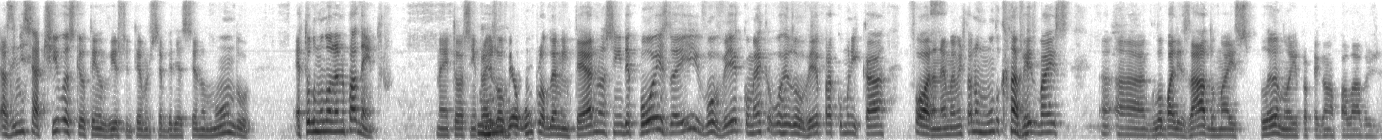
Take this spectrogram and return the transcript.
as iniciativas que eu tenho visto em termos de CBDC no mundo é todo mundo olhando para dentro. Né? Então, assim, para uhum. resolver algum problema interno, assim, depois daí vou ver como é que eu vou resolver para comunicar fora, né? Mas a gente está num mundo cada vez mais globalizado, mais plano aí para pegar uma palavra de,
